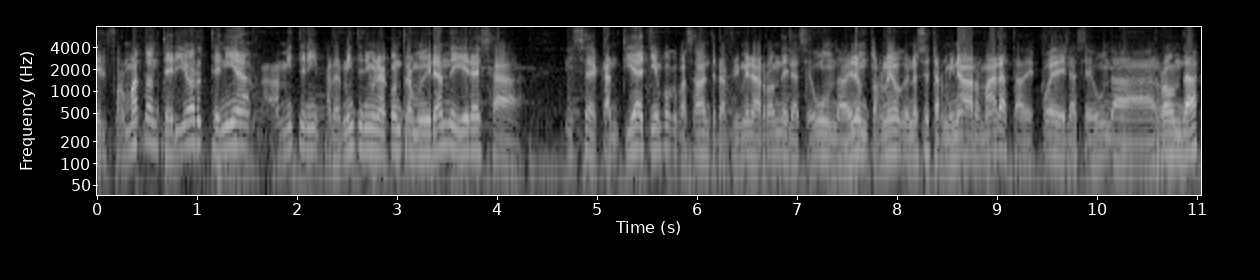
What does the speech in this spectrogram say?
que el formato anterior tenía, a mí tenía, para mí tenía una contra muy grande y era esa, esa cantidad de tiempo que pasaba entre la primera ronda y la segunda. Era un torneo que no se terminaba de armar hasta después de la segunda ronda,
